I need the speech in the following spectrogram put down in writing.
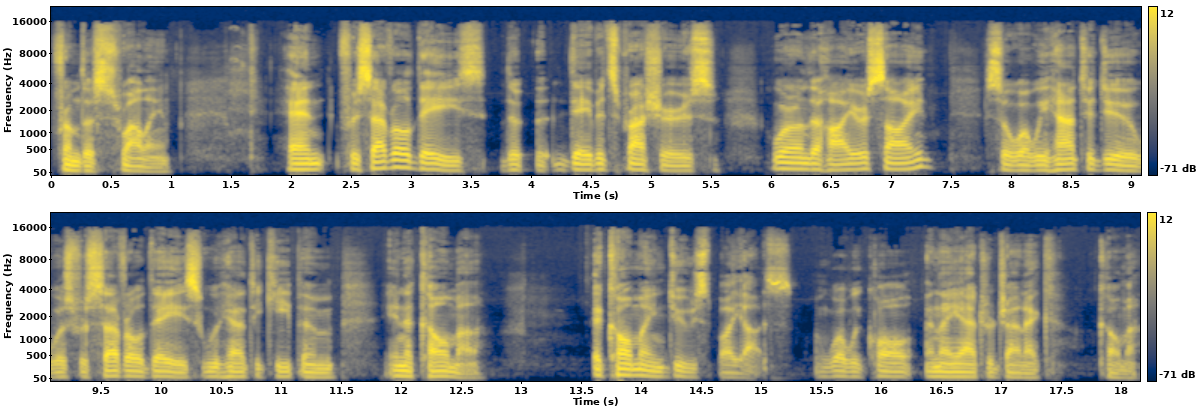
from the swelling. And for several days, the, David's pressures were on the higher side. So what we had to do was for several days we had to keep him in a coma, a coma induced by us what we call an iatrogenic coma.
